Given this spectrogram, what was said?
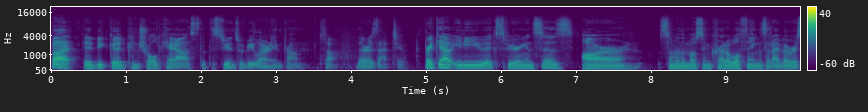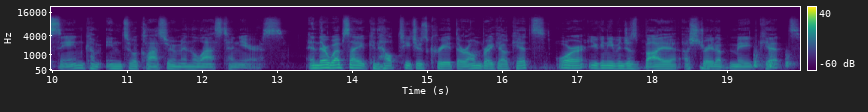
But it'd be good controlled chaos that the students would be learning from. So there is that too. Breakout EDU experiences are some of the most incredible things that I've ever seen come into a classroom in the last 10 years. And their website can help teachers create their own breakout kits, or you can even just buy a straight up made kit.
